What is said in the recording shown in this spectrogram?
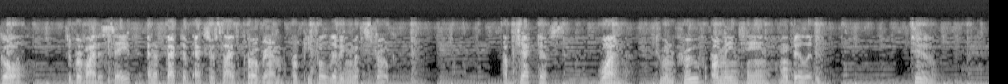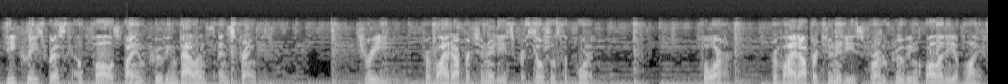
Goal, to provide a safe and effective exercise program for people living with stroke. Objectives, 1. To improve or maintain mobility. 2. Decrease risk of falls by improving balance and strength. 3. Provide opportunities for social support. 4. Provide opportunities for improving quality of life.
